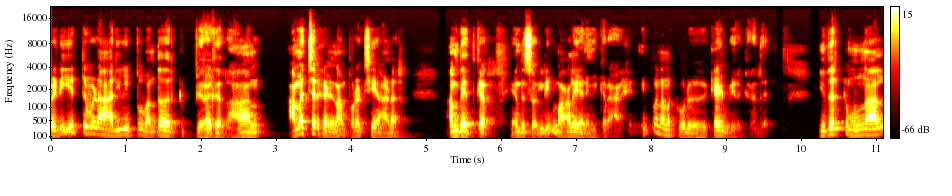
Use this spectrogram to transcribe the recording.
வெளியீட்டு விழா அறிவிப்பு வந்ததற்கு பிறகுதான் அமைச்சர்கள்லாம் புரட்சியாளர் அம்பேத்கர் என்று சொல்லி மாலை அணிவிக்கிறார்கள். இப்போ நமக்கு ஒரு கேள்வி இருக்கிறது. இதற்கு முன்னால்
